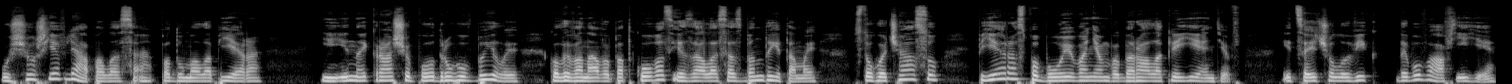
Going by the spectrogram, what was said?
У що ж я вляпалася, подумала П'єра. Її найкращу подругу вбили, коли вона випадково зв'язалася з бандитами. З того часу П'єра з побоюванням вибирала клієнтів, і цей чоловік дивував її.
